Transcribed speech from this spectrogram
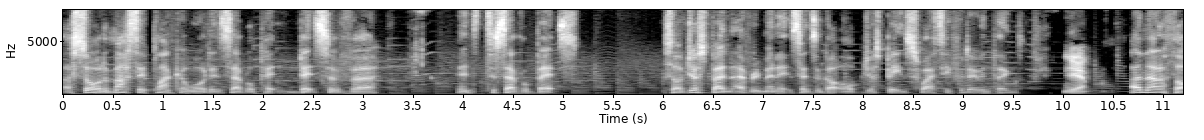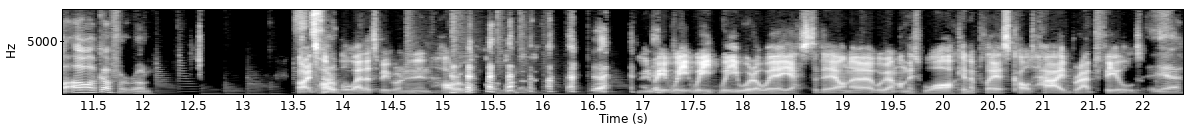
I sawed a massive plank of wood in several pit, bits of uh, into several bits. So I've just spent every minute since I got up just being sweaty for doing things. Yeah. And then I thought, oh, I'll go for a run. Oh, it's horrible weather to be running in. Horrible, horrible weather. I mean, we, we, we, we were away yesterday on a we went on this walk in a place called High Bradfield, Yeah.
